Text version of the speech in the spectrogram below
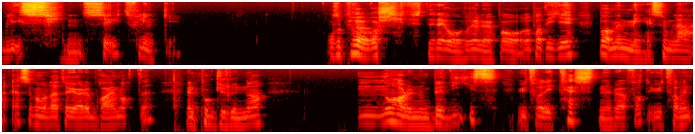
bli sinnssykt flinke. Og så prøver å skifte det over i løpet av året. På at ikke bare med meg som lærer så kommer dere til å gjøre det bra i matte, men på grunn av Nå har du noen bevis ut fra de testene du har fått, ut fra den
